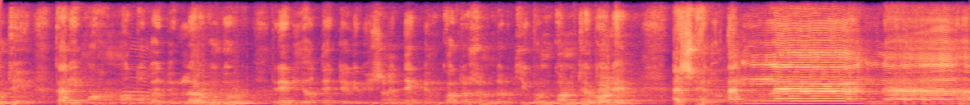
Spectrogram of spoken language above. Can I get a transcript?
ওঠে, কারি মোহাম্মদ উবেদুল্লাহ হুদুর রেডিওতে, টেলিভিশনে দেখবেন কত সুন্দর চিকন কণ্ঠে বলেন, আশহাদু আল্লা ইলাহা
